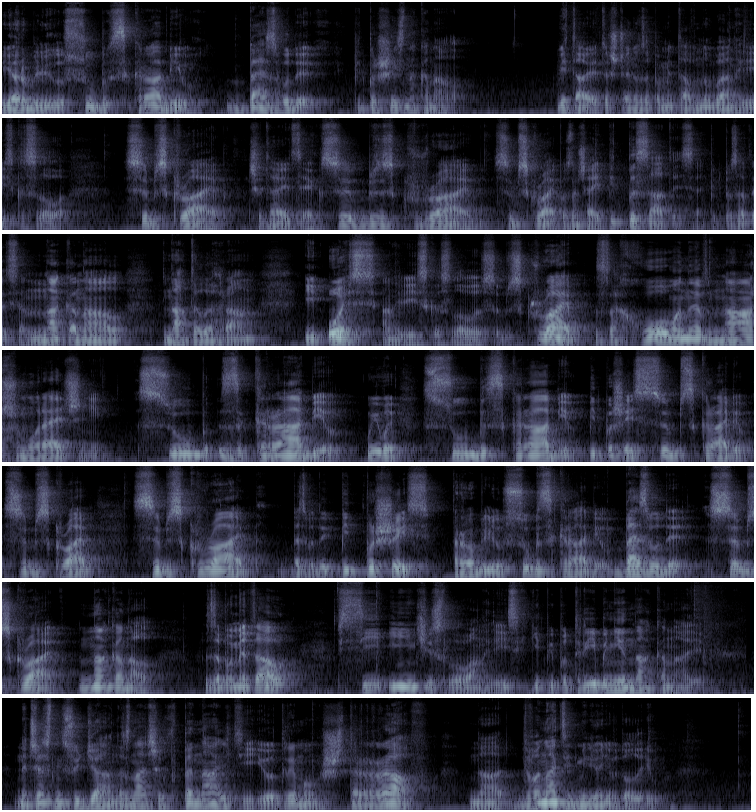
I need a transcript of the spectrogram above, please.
Я роблю субскрабів без води. Підпишись на канал. Вітаю, ти щойно запам'ятав нове англійське слово. Subscribe. Читається як subscribe. Subscribe означає підписатися. Підписатися на канал, на телеграм. І ось англійське слово subscribe заховане в нашому реченні. Субскрабів. Уяви, субскрабів. Підпишись, субскрабів, subscribe, subscribe. Без води підпишись. Роблю субскрабів без води. Subscribe на канал. Запам'ятав всі інші слова англійські, які тобі потрібні на каналі. Нечесний суддя назначив пенальті і отримав штраф на 12 мільйонів доларів.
